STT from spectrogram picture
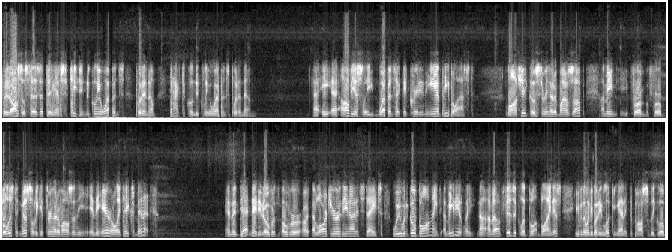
But it also says that they have strategic nuclear weapons put in them, tactical nuclear weapons put in them. Uh, uh obviously, weapons that can create an EMP blast launch it, goes 300 miles up. I mean, for for a ballistic missile to get 300 miles in the in the air only takes minutes, and then detonate it over over a, a large area of the United States. We would go blind immediately. Not I'm not physical bl- blindness, even though anybody looking at it could possibly go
